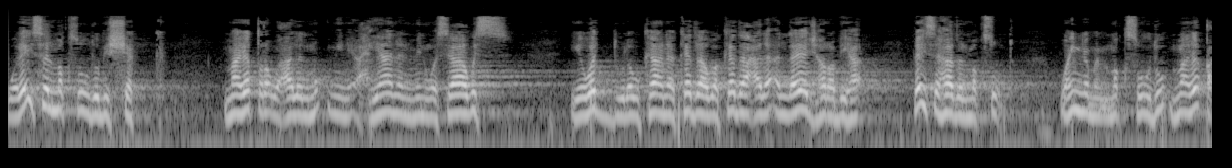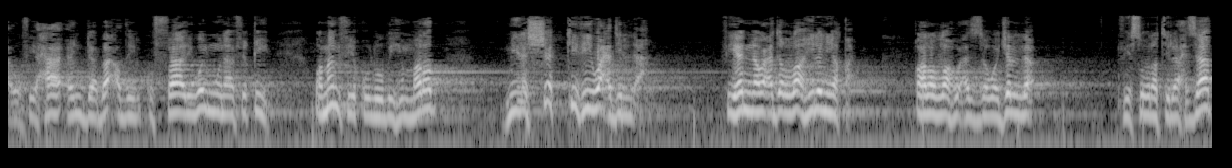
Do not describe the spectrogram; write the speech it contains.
وليس المقصود بالشك ما يطرأ على المؤمن أحيانا من وساوس يود لو كان كذا وكذا على أن لا يجهر بها. ليس هذا المقصود وإنما المقصود ما يقع في عند بعض الكفار والمنافقين ومن في قلوبهم مرض من الشك في وعد الله في أن وعد الله لن يقع. قال الله عز وجل في سورة الأحزاب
